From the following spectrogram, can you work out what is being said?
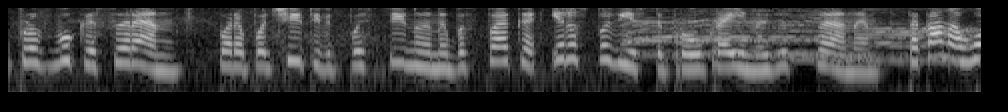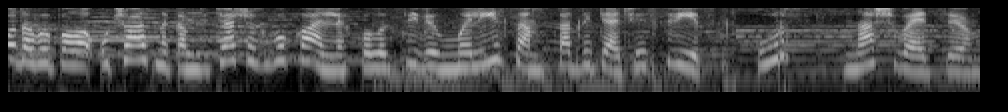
про звуки сирен, перепочити від постійної небезпеки і розповісти про Україну зі сцени. Така нагода випала учасникам дитячих вокальних колективів Меліса та Дитячий світ. Курс на Швецію.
